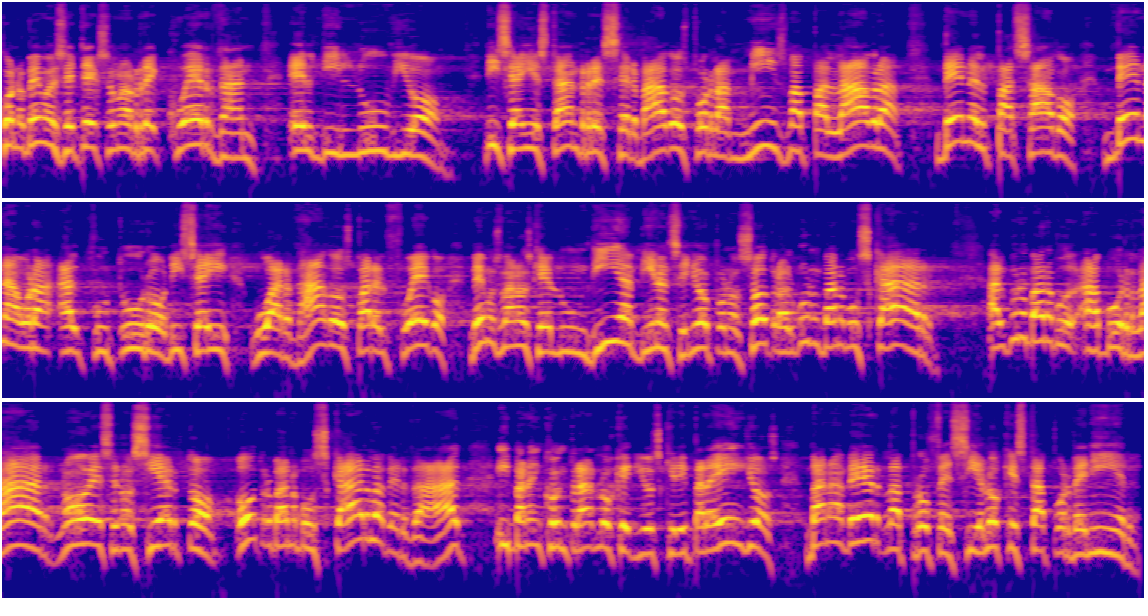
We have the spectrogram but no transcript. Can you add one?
Cuando vemos ese texto nos recuerdan el diluvio. Dice ahí están reservados por la misma palabra. Ven el pasado, ven ahora al futuro. Dice ahí guardados para el fuego. Vemos hermanos que un día viene el Señor por nosotros. Algunos van a buscar algunos van a burlar, no, ese no es cierto. Otros van a buscar la verdad y van a encontrar lo que Dios quiere para ellos. Van a ver la profecía, lo que está por venir.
